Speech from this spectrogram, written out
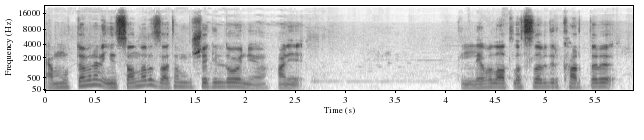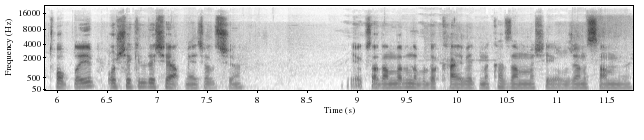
ya muhtemelen insanlar da zaten bu şekilde oynuyor. Hani level atlatılabilir kartları toplayıp o şekilde şey yapmaya çalışıyor. Yoksa adamların da burada kaybetme kazanma şeyi olacağını sanmıyorum.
